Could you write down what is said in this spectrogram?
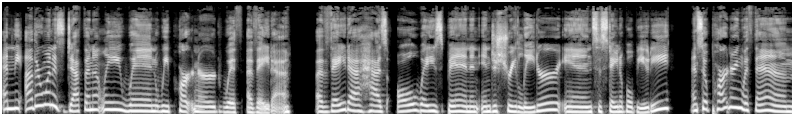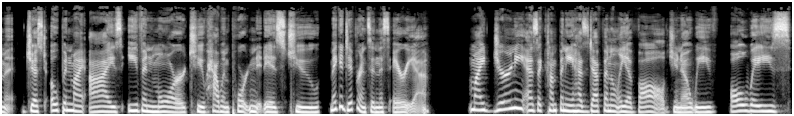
And the other one is definitely when we partnered with Aveda. Aveda has always been an industry leader in sustainable beauty. And so partnering with them just opened my eyes even more to how important it is to make a difference in this area. My journey as a company has definitely evolved. You know, we've always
